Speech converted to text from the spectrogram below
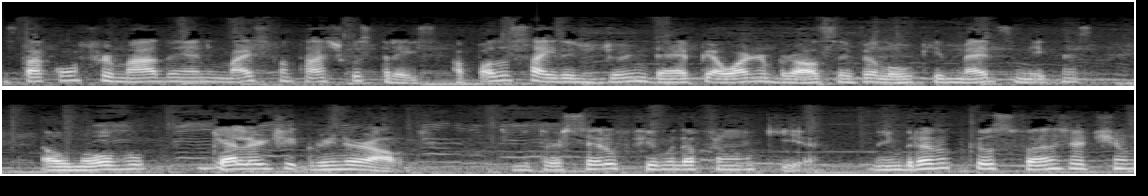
está confirmado em Animais Fantásticos 3. Após a saída de Johnny Depp, a Warner Bros. revelou que Mads Mikkelsen é o novo Gellert Grindelwald, no terceiro filme da franquia. Lembrando que os fãs já tinham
